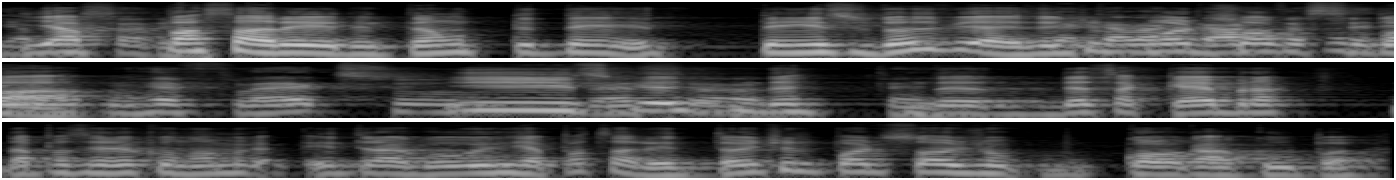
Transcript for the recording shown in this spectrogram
E e a a, Passaredo. Passaredo. Então tem, tem, esses dois viés. A E gente não aquela pode só culpar. um reflexo Isso, dessa... que- de- de- dessa quebra da parceria econômica entre a Gol e a Passaredo. Então a gente não pode só colocar a culpa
